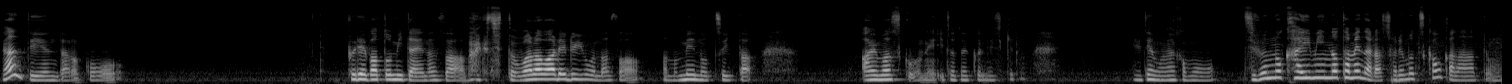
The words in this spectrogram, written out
なんて言うんだろうこうプレバトみたいなさなんかちょっと笑われるようなさあの目のついたアイマスクをねいただくんですけど。えでもなんかもう自分の快眠のためならそれも使おうかなって思う。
